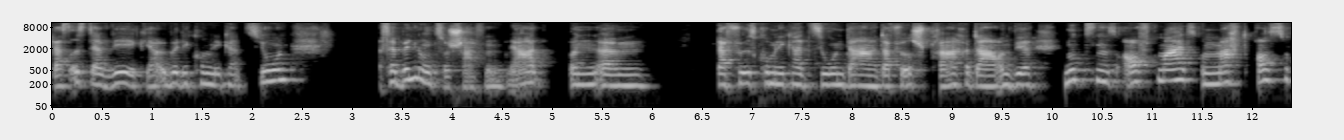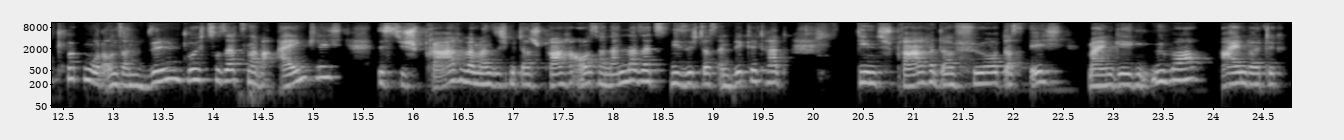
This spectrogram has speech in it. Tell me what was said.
das ist der Weg, ja, über die Kommunikation Verbindung zu schaffen, ja, und ähm, Dafür ist Kommunikation da, dafür ist Sprache da. Und wir nutzen es oftmals, um Macht auszudrücken oder unseren Willen durchzusetzen. Aber eigentlich ist die Sprache, wenn man sich mit der Sprache auseinandersetzt, wie sich das entwickelt hat, dient Sprache dafür, dass ich mein Gegenüber eindeutig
